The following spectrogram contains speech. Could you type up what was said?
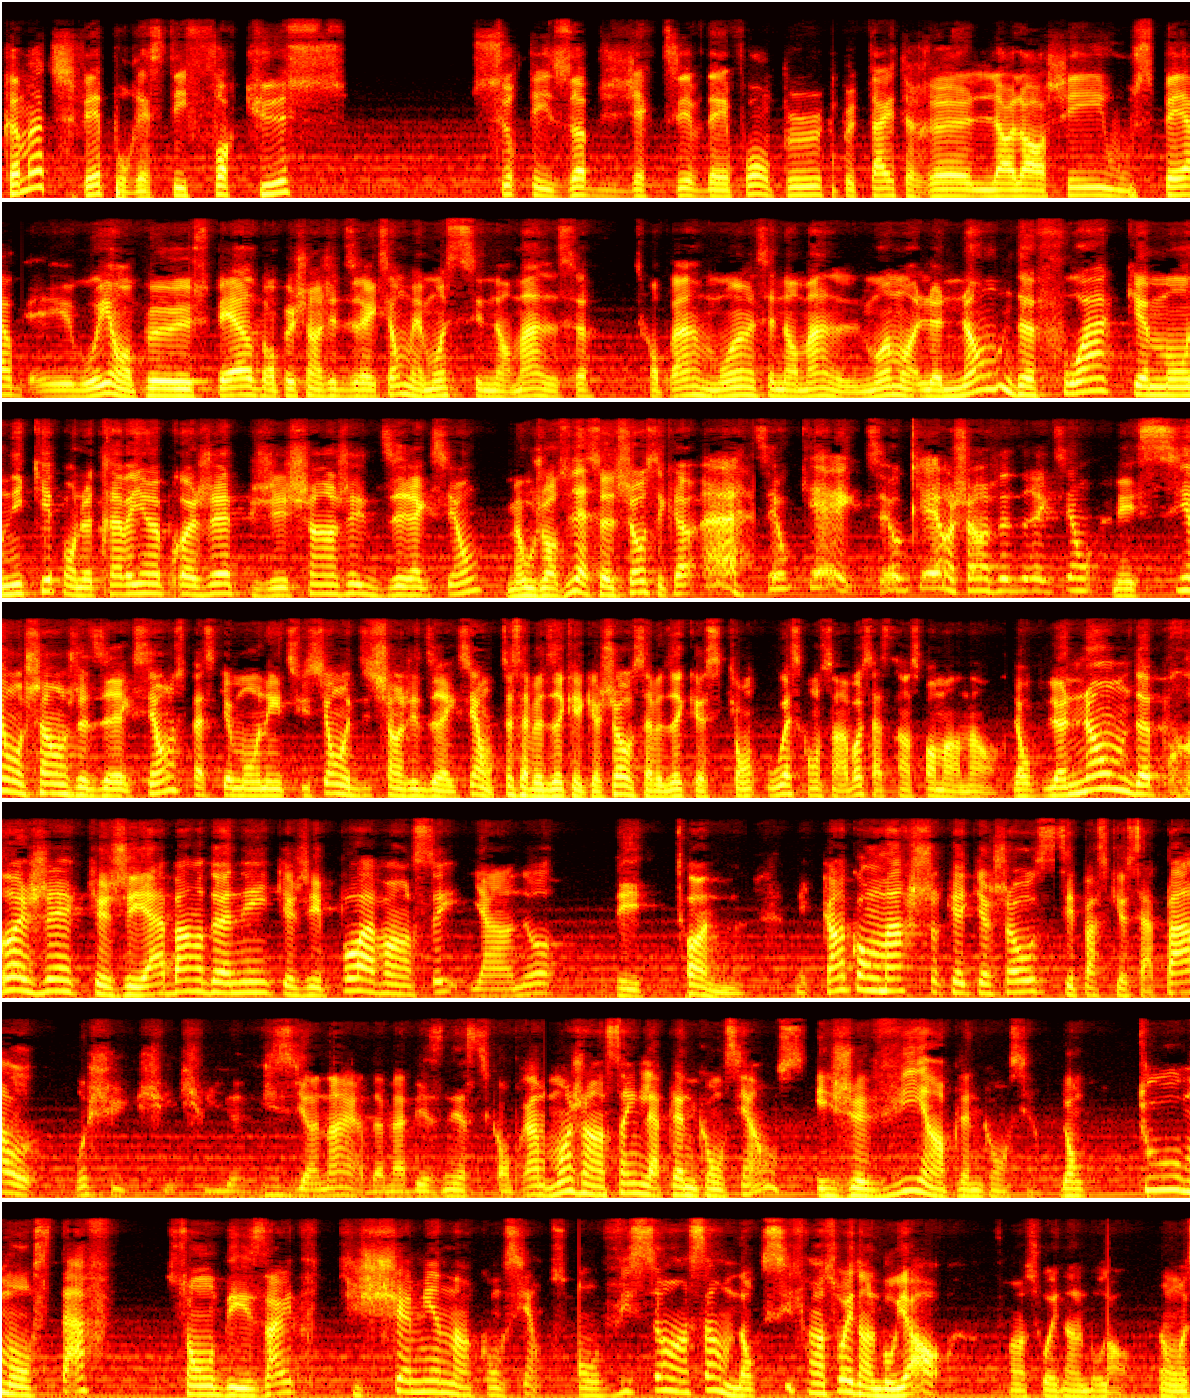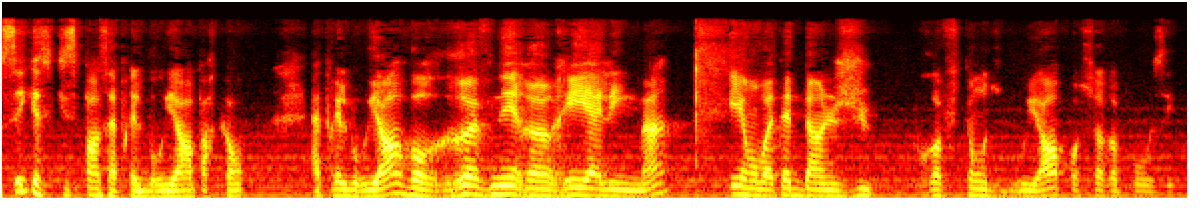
Comment tu fais pour rester focus sur tes objectifs? Des fois, on peut peut-être relâcher ou se perdre. Et oui, on peut se perdre, on peut changer de direction, mais moi, c'est normal, ça. Tu comprends? Moi, c'est normal. Moi, le nombre de fois que mon équipe, on a travaillé un projet, puis j'ai changé de direction. Mais aujourd'hui, la seule chose, c'est que, ah, c'est OK, c'est OK, on change de direction. Mais si on change de direction, c'est parce que mon intuition a dit de changer de direction. Ça, ça veut dire quelque chose. Ça veut dire que où est-ce qu'on s'en va, ça se transforme en or. Donc, le nombre de projets que j'ai abandonnés, que j'ai pas avancé, il y en a des tonnes. Mais quand on marche sur quelque chose, c'est parce que ça parle moi, je suis, le visionnaire de ma business, tu comprends? Moi, j'enseigne la pleine conscience et je vis en pleine conscience. Donc, tout mon staff sont des êtres qui cheminent en conscience. On vit ça ensemble. Donc, si François est dans le brouillard, François est dans le brouillard. On sait qu'est-ce qui se passe après le brouillard, par contre. Après le brouillard, va revenir un réalignement et on va être dans le jus. Profitons du brouillard pour se reposer.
